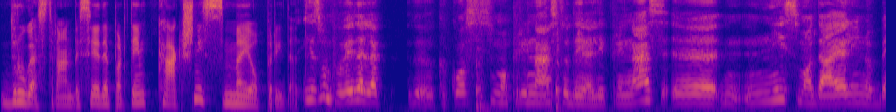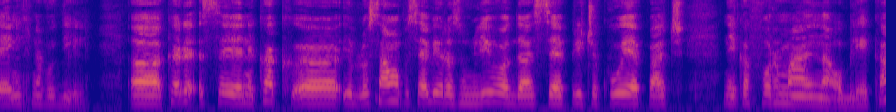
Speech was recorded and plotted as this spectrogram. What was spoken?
druga stran besede pri tem, kakšni smejo priti? Jaz bom povedala, eh, kako smo pri nas to delali. Pri nas eh, nismo dajali nobenih navodil. Uh, ker se je nekako, uh, je bilo samo po sebi razumljivo, da se pričakuje pač neka formalna obleka.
